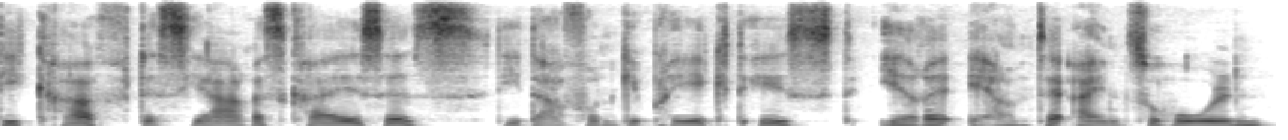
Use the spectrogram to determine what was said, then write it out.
die Kraft des Jahreskreises, die davon geprägt ist, ihre Ernte einzuholen,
